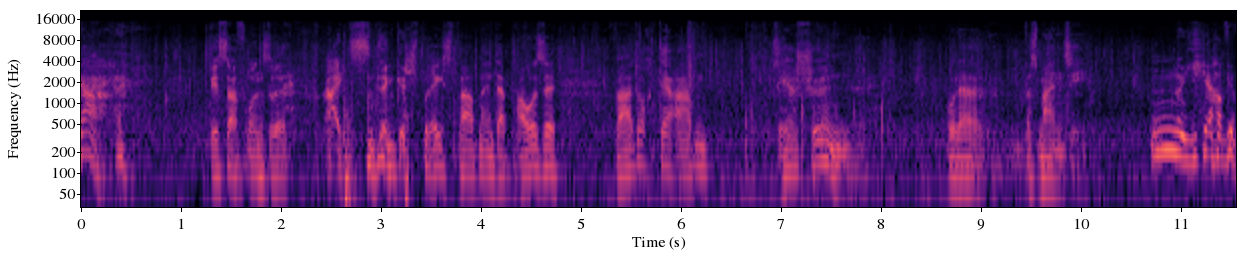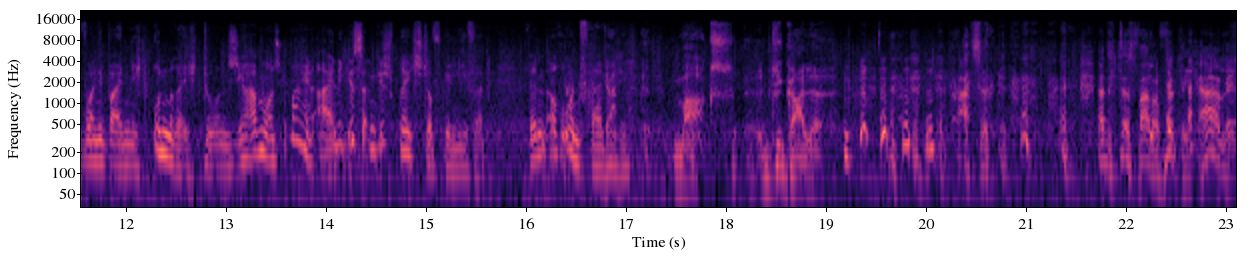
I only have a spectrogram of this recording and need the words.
Ja, bis auf unsere reizenden Gesprächspartner in der Pause war doch der Abend sehr schön. Oder was meinen Sie? Na ja, wir wollen den beiden nicht Unrecht tun. Sie haben uns immerhin einiges an Gesprächsstoff geliefert, wenn auch unfreiwillig. Max, die Galle. also, also, das war doch wirklich herrlich.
